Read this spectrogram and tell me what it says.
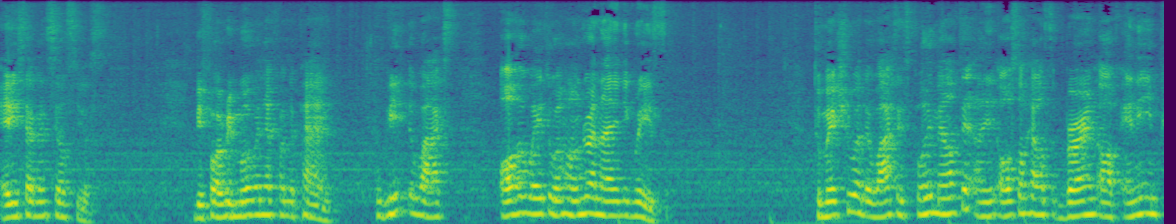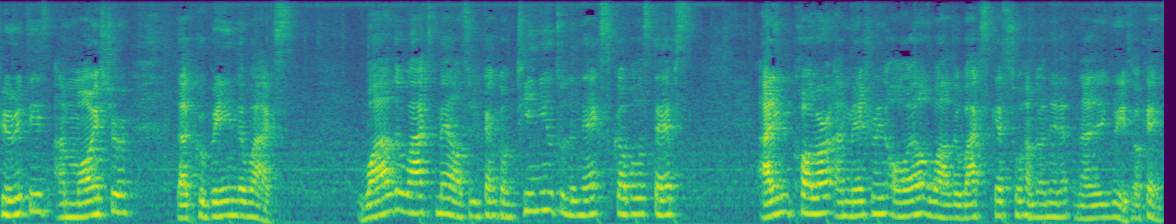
87 Celsius, before removing it from the pan. To heat the wax all the way to 190 degrees. To make sure the wax is fully melted and it also helps burn off any impurities and moisture that could be in the wax. While the wax melts, you can continue to the next couple of steps, adding color and measuring oil while the wax gets to 190 degrees. Okay,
